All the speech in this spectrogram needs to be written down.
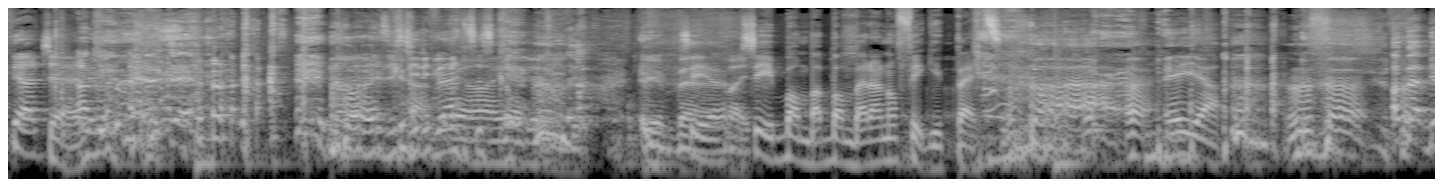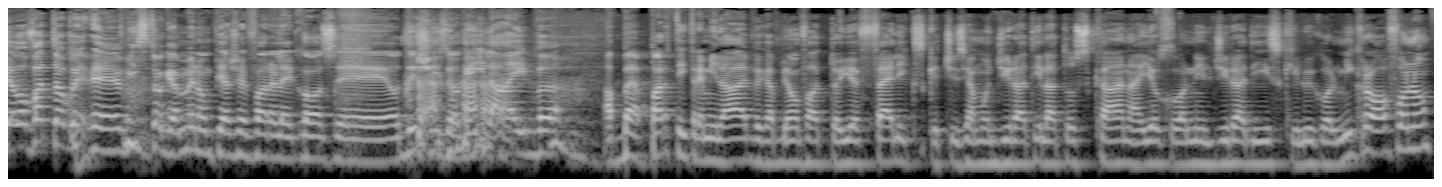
Piacere. no, se ci ripenso scoppio. Che sì, eh, sì, bomba, bomba, erano fighi i pezzi. Eia. Vabbè, abbiamo fatto. que- eh, visto che a me non piace fare le cose, ho deciso che i live. Vabbè, a parte i 3000 live che abbiamo fatto io e Felix, che ci siamo girati la Toscana, io con il giradischi, lui col microfono.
